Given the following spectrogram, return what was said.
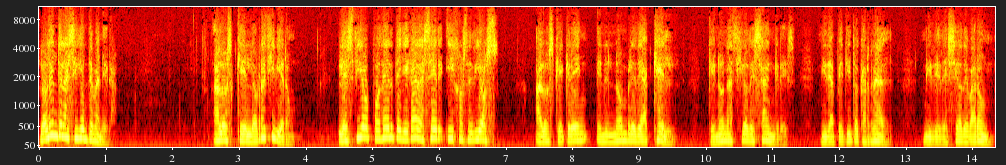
Lo leen de la siguiente manera. A los que lo recibieron, les dio poder de llegar a ser hijos de Dios, a los que creen en el nombre de aquel que no nació de sangres, ni de apetito carnal, ni de deseo de varón,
